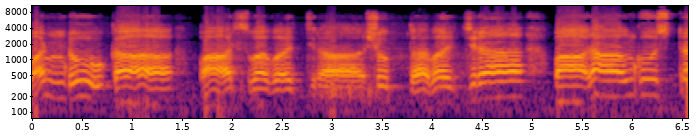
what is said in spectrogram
మండూక పార్శ్వవజ్ర శుప్తవజ్ర పాదాంగుష్ట్ర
